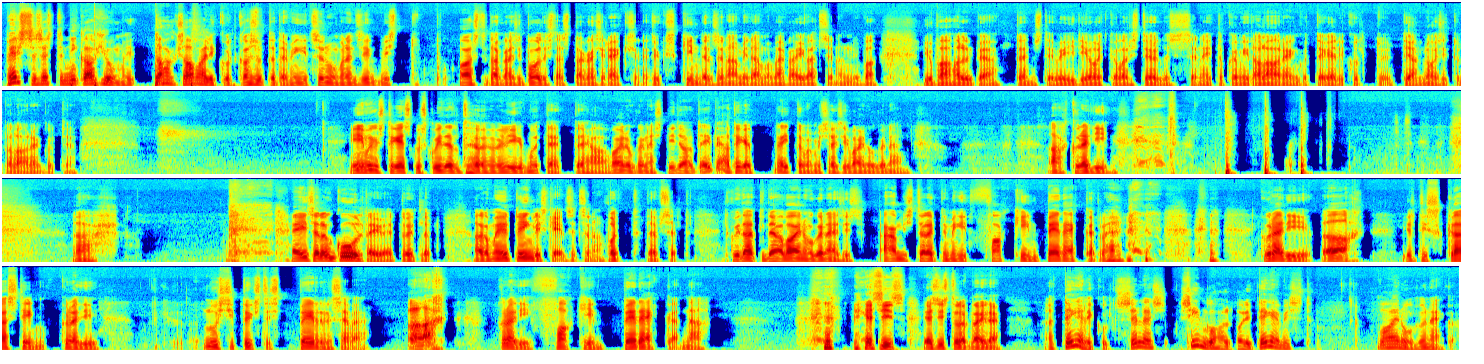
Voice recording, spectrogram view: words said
persse, sest on nii kahju, ma ei tahaks avalikult kasutada mingeid sõnu, ma olen siin vist aasta tagasi, poolteist aastat tagasi rääkisin, et üks kindel sõna, mida ma väga igatsen, on juba, juba halb ja tõenäoliselt ei või idioot ka varsti öelda, sest see näitab ka mingit alaarengut tegelikult, diagnoositud alaarengut ja inimõiguste keskus, kui teil oli mõte, et teha vaenukõnest videot, ei pea tegelikult näitama, mis asi vaenukõne on. ah kuradi ah. ei, seal on kuulda ju, et ta ütleb, aga ma ei ütle ingliskeelset sõna, vot täpselt. et kui tahate teha vaenukõne, siis ah,, mis te olete mingid fucking pedekad või kuradi, ah, you are disgusting, kuradi, nussite üksteist perse või ah,, kuradi fucking pedekad, noh ja siis, ja siis tuleb naine. tegelikult selles, siinkohal oli tegemist vaenukõnega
